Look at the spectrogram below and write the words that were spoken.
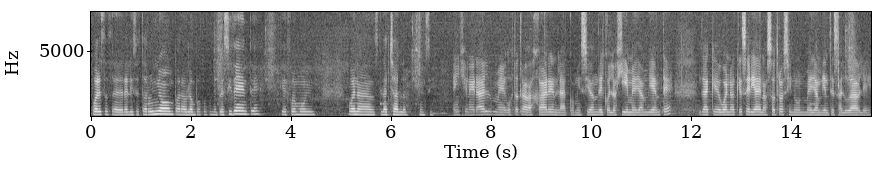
Por eso se realiza esta reunión, para hablar un poco con el presidente, que fue muy buena la charla en sí. En general me gustó trabajar en la Comisión de Ecología y Medio Ambiente, ya que, bueno, ¿qué sería de nosotros sin un medio ambiente saludable?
